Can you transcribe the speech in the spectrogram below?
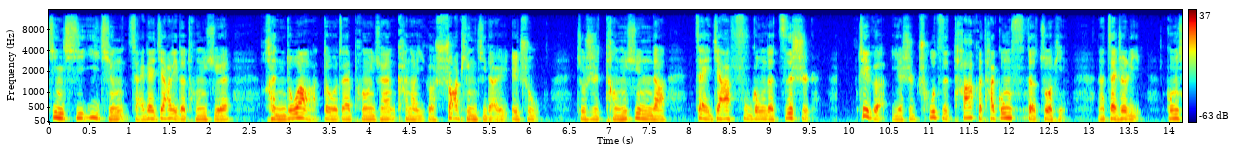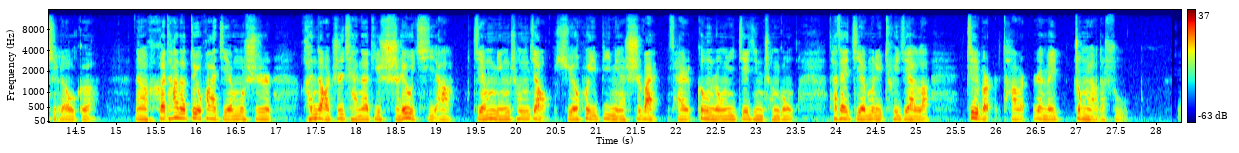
近期疫情宅在家里的同学很多啊，都有在朋友圈看到一个刷屏级的 H 五，就是腾讯的在家复工的姿势。这个也是出自他和他公司的作品。那在这里恭喜刘哥。那和他的对话节目是很早之前的第十六期啊，节目名称叫《学会避免失败，才更容易接近成功》。他在节目里推荐了这本他认为重要的书。这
